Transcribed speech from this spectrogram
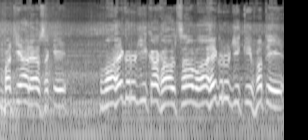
ਬਚਿਆ ਰਹਿ ਸਕੇ। ਵਾਹਿਗੁਰੂ ਜੀ ਕਾ ਖਾਲਸਾ, ਵਾਹਿਗੁਰੂ ਜੀ ਕੀ ਫਤਿਹ।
